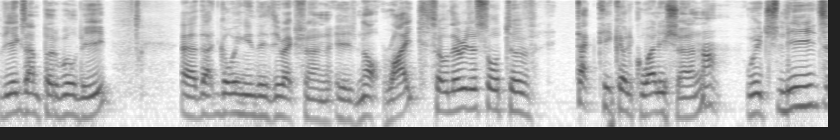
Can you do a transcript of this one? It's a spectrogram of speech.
the example will be uh, that going in this direction is not right. So there is a sort of tactical coalition which leads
